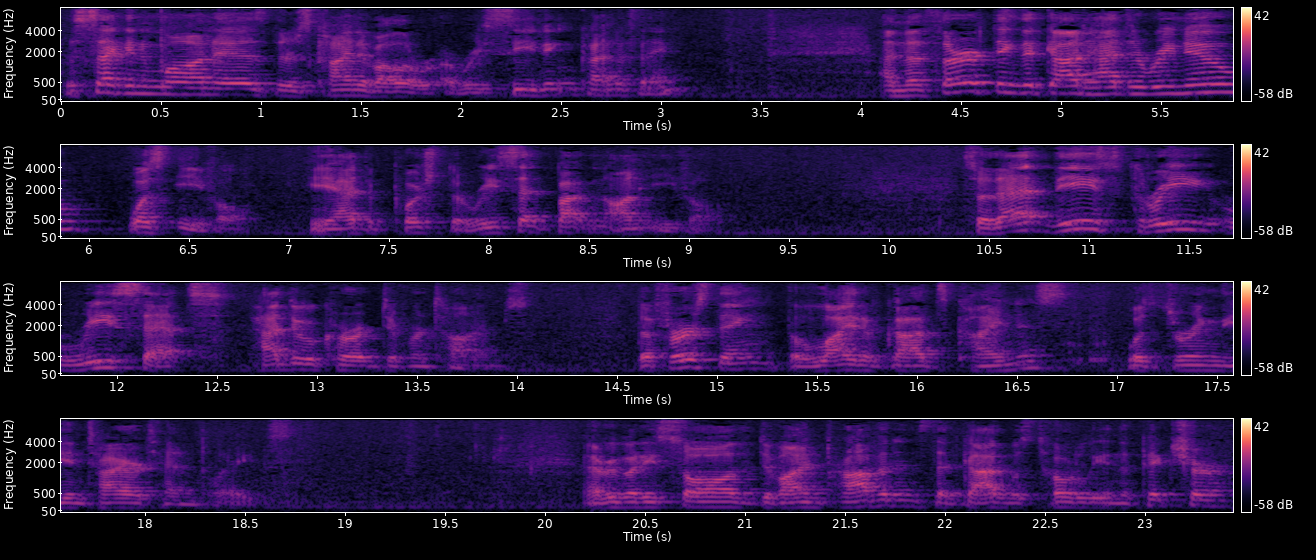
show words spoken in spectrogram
The second one is there's kind of a, a receiving kind of thing. And the third thing that God had to renew was evil. He had to push the reset button on evil. So that these three resets had to occur at different times. The first thing, the light of God's kindness, was during the entire ten plagues. Everybody saw the divine providence that God was totally in the picture.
